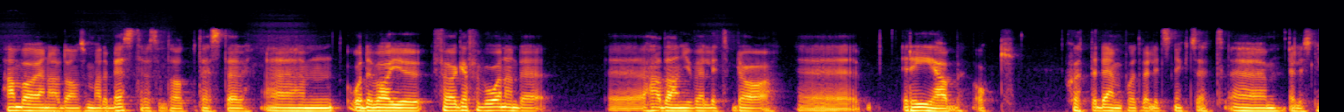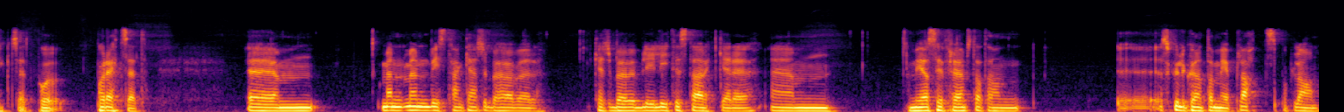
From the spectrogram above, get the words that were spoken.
han var en av de som hade bäst resultat på tester. Um, och det var ju föga förvånande uh, hade han ju väldigt bra uh, rehab och skötte den på ett väldigt snyggt sätt. Eller snyggt sätt, på, på rätt sätt. Um, men, men visst, han kanske behöver, kanske behöver bli lite starkare. Um, men jag ser främst att han uh, skulle kunna ta mer plats på plan.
